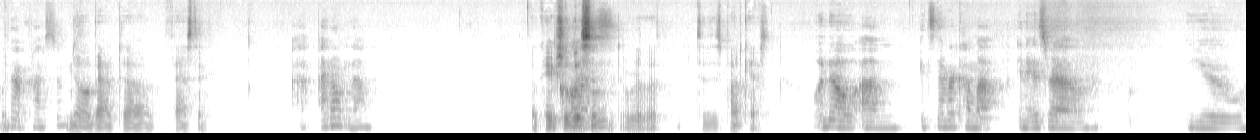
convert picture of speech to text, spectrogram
About costumes? No, about uh, fasting. I, I don't know. Okay, you should listen to, to this podcast. Well, no, um, it's never come up in Israel. You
